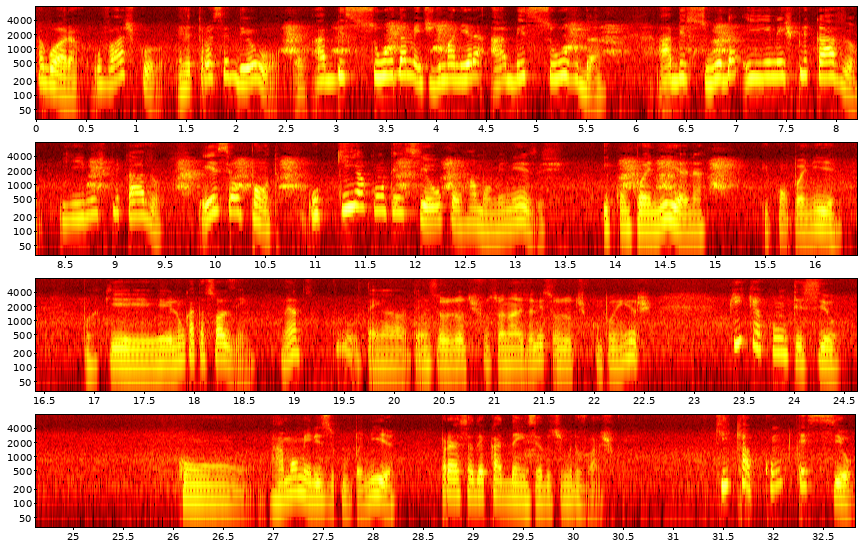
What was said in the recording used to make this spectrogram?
Agora, o Vasco retrocedeu absurdamente, de maneira absurda. Absurda e inexplicável. E inexplicável. Esse é o ponto. O que aconteceu com Ramon Menezes e companhia, né? E companhia porque ele nunca está sozinho, né? Tem, tem os seus outros funcionários ali, seus outros companheiros. O que, que aconteceu com Ramon Menezes e companhia para essa decadência do time do Vasco? O que, que aconteceu?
